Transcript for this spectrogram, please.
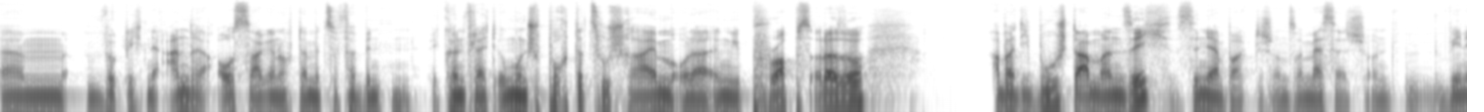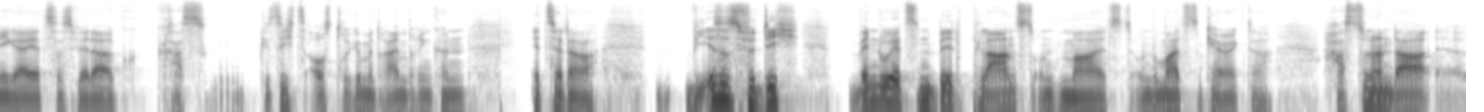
ähm, wirklich eine andere Aussage noch damit zu verbinden. Wir können vielleicht irgendwo einen Spruch dazu schreiben oder irgendwie Props oder so, aber die Buchstaben an sich sind ja praktisch unsere Message und weniger jetzt, dass wir da krass Gesichtsausdrücke mit reinbringen können etc. Wie ist es für dich, wenn du jetzt ein Bild planst und malst und du malst einen Charakter, hast du dann da äh,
